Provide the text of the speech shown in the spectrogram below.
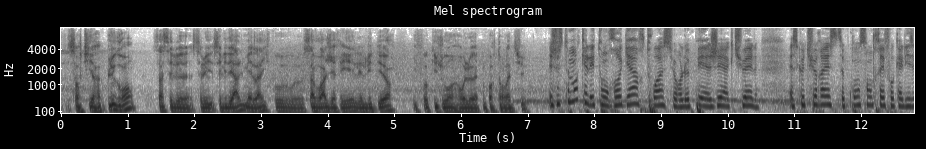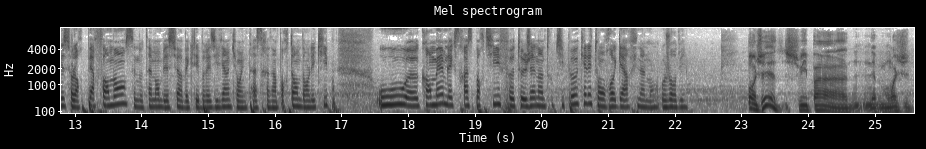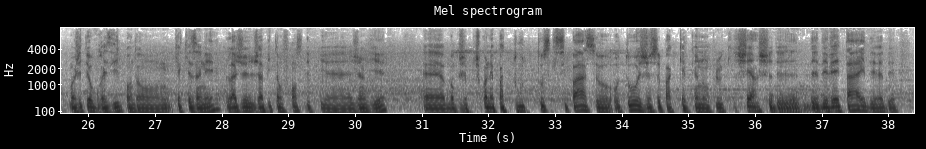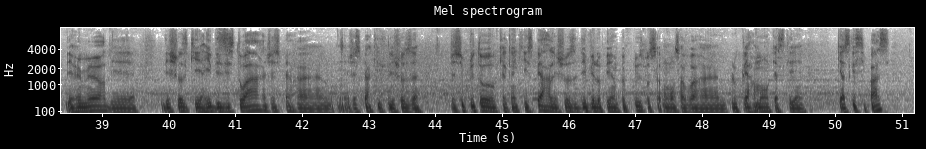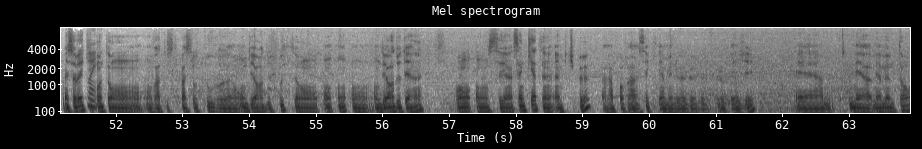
sortir plus grand, ça c'est l'idéal. Mais là, il faut savoir gérer les leaders. Il faut qu'ils jouent un rôle important là-dessus. Et justement, quel est ton regard, toi, sur le PSG actuel? Est-ce que tu restes concentré, focalisé sur leur performance, et notamment bien sûr avec les Brésiliens qui ont une place très importante dans l'équipe, ou euh, quand même l'extra sportif te gêne un tout petit peu? Quel est ton regard finalement aujourd'hui? Bon, je suis pas. Moi, moi, j'étais au Brésil pendant quelques années. Là, j'habite en France depuis euh, janvier. Euh, donc, je, je connais pas tout, tout ce qui se passe au- autour. Je suis pas quelqu'un non plus qui cherche des, des, des détails, des, des, des rumeurs, des, des choses qui arrivent, des histoires. J'espère, euh, j'espère que les choses. Je suis plutôt quelqu'un qui espère les choses développer un peu plus pour sa- pour savoir euh, plus clairement qu'est-ce qui, qu'est-ce qui s'y passe. Mais c'est vrai que quand on, on voit tout ce qui passe autour, euh, en dehors du foot, en, en, en, en dehors du terrain, on, s'inquiète un, petit peu par rapport à ce qui amène le, PSG. Euh, mais, mais en même temps,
